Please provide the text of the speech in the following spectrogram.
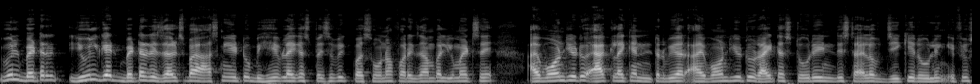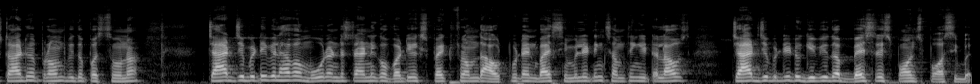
You will better you will get better results by asking it to behave like a specific persona. For example, you might say, I want you to act like an interviewer. I want you to write a story in the style of J.K. Rowling. If you start your prompt with a persona, ChatGPT will have a more understanding of what you expect from the output and by simulating something it allows ChatGPT to give you the best response possible.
